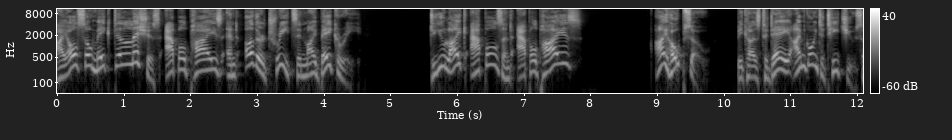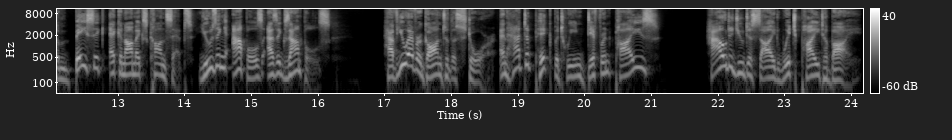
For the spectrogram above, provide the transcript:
I also make delicious apple pies and other treats in my bakery. Do you like apples and apple pies? I hope so, because today I'm going to teach you some basic economics concepts using apples as examples. Have you ever gone to the store and had to pick between different pies? How did you decide which pie to buy?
